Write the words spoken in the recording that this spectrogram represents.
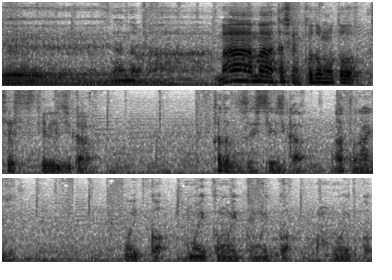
う。うーなんだろうな。まあまあ確かに子供と接してる時間。家族と接してる時間。あと何？もう一個。もう一個もう一個もう一個。もう一個。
